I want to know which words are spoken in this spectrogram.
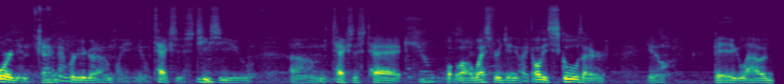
Oregon, okay. and then we're gonna go down and play, you know, Texas, mm-hmm. TCU, um, Texas Tech, uh, West Virginia, like all these schools that are, you know, big, loud,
